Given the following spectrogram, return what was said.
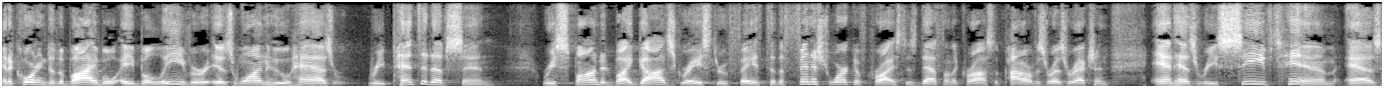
And according to the Bible, a believer is one who has repented of sin, responded by God's grace through faith to the finished work of Christ, his death on the cross, the power of his resurrection, and has received him as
